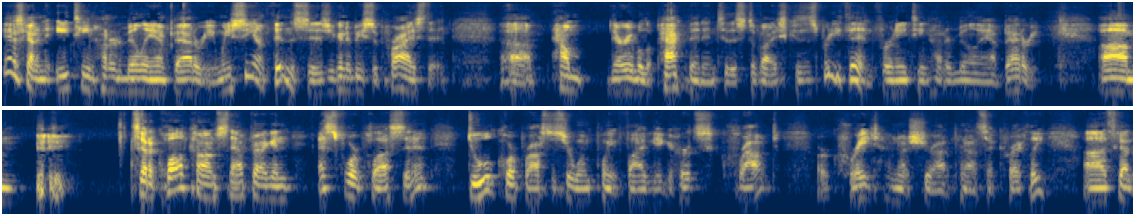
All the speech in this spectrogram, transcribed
and it's got an 1800 milliamp battery. And when you see how thin this is, you're going to be surprised at uh, how they're able to pack that into this device because it's pretty thin for an 1800 milliamp battery. Um, it's got a Qualcomm Snapdragon S4 Plus in it, dual core processor, 1.5 gigahertz Kraut or Crate. I'm not sure how to pronounce that correctly. Uh, it's got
